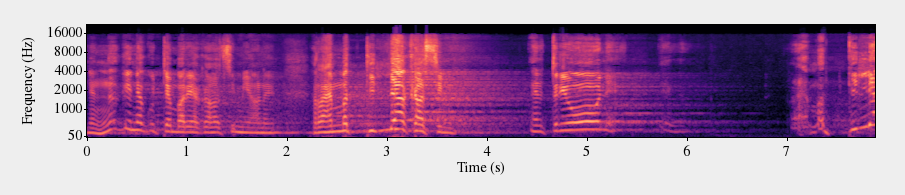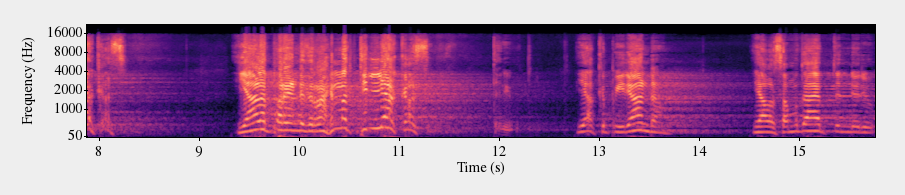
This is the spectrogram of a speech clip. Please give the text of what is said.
ഞങ്ങൾക്ക് എന്നെ കുറ്റം പറയാ കാസിമിയാണ്. റഹ്മത്തില്ല കാസിമി. ഞാൻ എത്രയോ റഹ്മത്തില്ല കാസിമി. ഇയാളെ പറയേണ്ടത് റഹ്മത്തില്ല. ഇയാൾക്ക് പിരാണ്ടാണ് ഇയാളെ സമുദായത്തിന്റെ ഒരു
